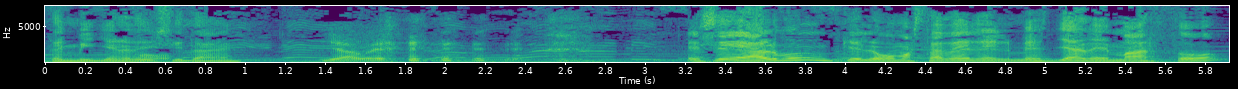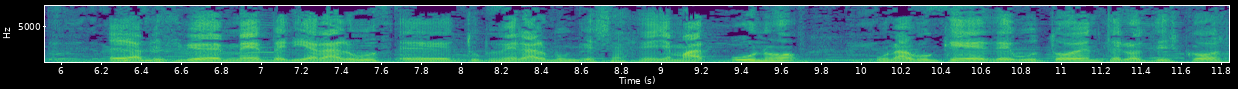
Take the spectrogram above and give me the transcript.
3 millones de Oh. visitas, ¿eh? Ya ves. Ese álbum, que luego más tarde, en el mes ya de marzo, eh, a principio del mes, vería a la luz eh, tu primer álbum que se hacía llamar Uno, un álbum que debutó entre los discos,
